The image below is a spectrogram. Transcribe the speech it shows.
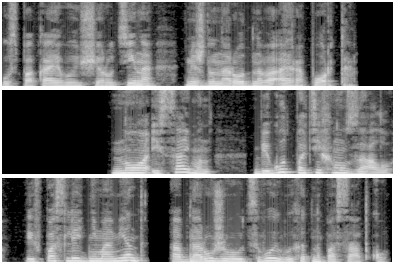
Успокаивающая рутина международного аэропорта. Ноа и Саймон бегут по тихому залу и в последний момент обнаруживают свой выход на посадку.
